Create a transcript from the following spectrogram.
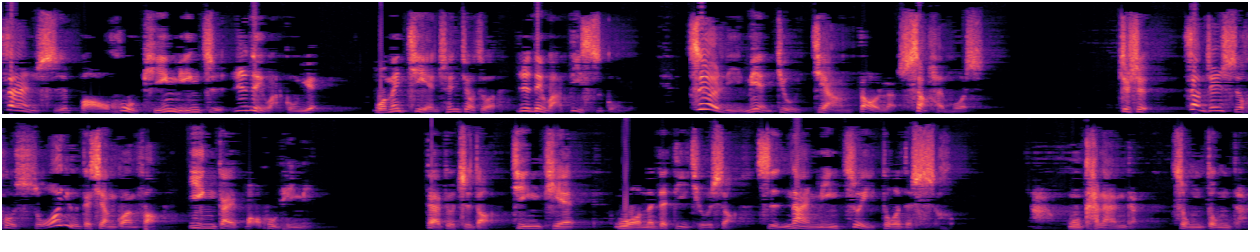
暂时保护平民之日内瓦公约，我们简称叫做日内瓦第四公约。这里面就讲到了上海模式，就是战争时候所有的相关方应该保护平民。大家都知道，今天我们的地球上是难民最多的时候啊，乌克兰的、中东的、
